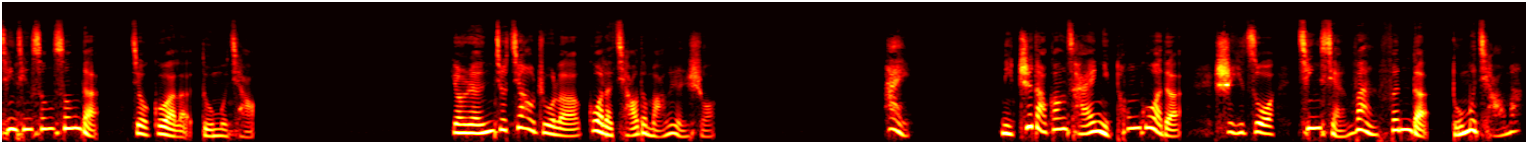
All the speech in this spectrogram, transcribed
轻轻松松的就过了独木桥。有人就叫住了过了桥的盲人，说：“嗨，你知道刚才你通过的是一座惊险万分的独木桥吗？”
